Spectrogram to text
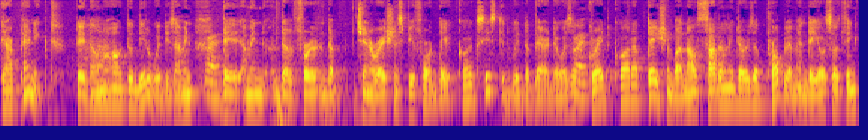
they are panicked they don't uh-huh. know how to deal with this. I mean, right. they. I mean, the for the generations before they coexisted with the bear. There was a right. great co-adaptation, but now suddenly there is a problem, and they also think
